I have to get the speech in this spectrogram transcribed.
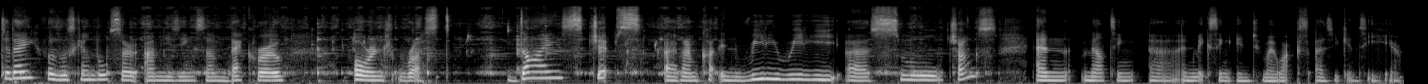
today for those candles so I'm using some Bekro orange rust dyes chips uh, that I'm cut in really really uh, small chunks and melting uh, and mixing into my wax as you can see here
